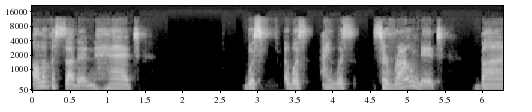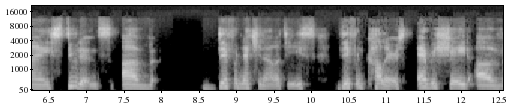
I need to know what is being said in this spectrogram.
all of a sudden had was was I was surrounded by students of different nationalities different colors, every shade of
